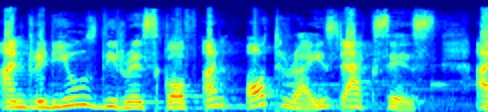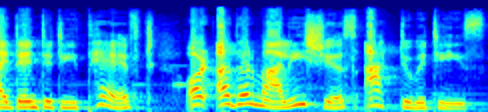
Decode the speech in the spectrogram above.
and reduce the risk of unauthorized access, identity theft, or other malicious activities.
